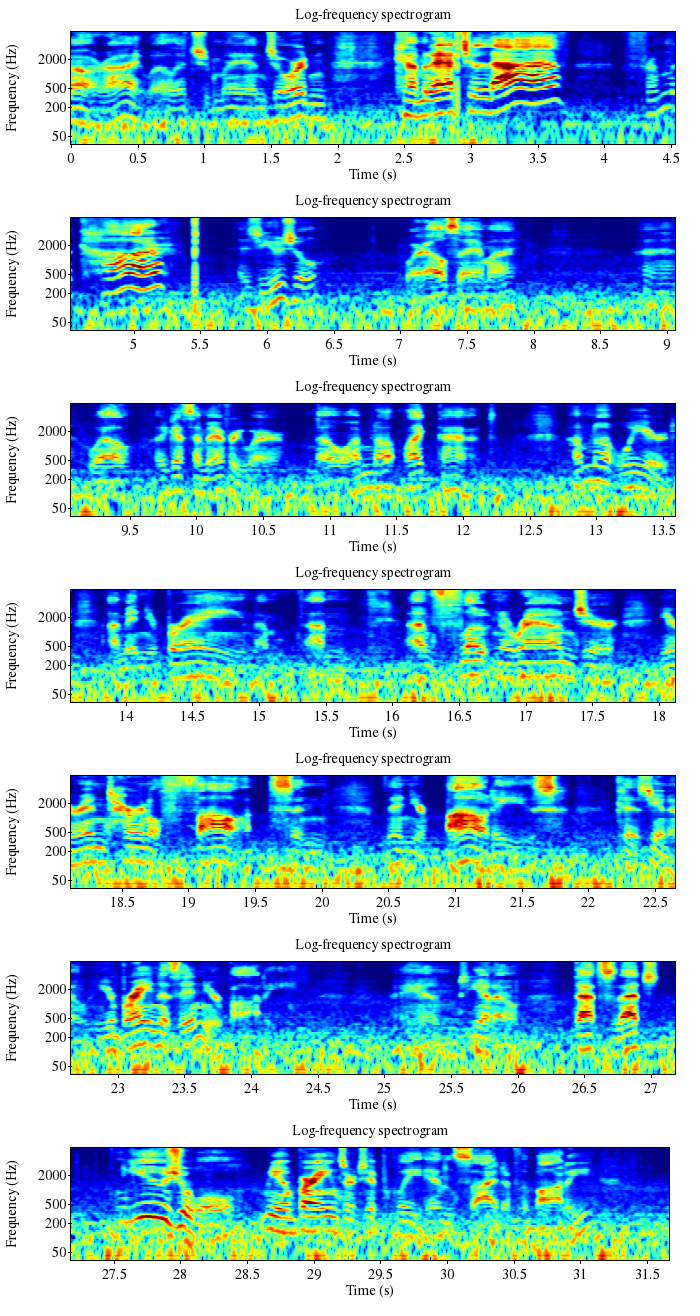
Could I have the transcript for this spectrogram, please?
All right, well, it's your man Jordan coming at you live from the car, as usual. Where else am I? Uh, well, I guess I'm everywhere. No, I'm not like that. I'm not weird. I'm in your brain. I'm I'm I'm floating around your your internal thoughts and then your bodies cuz you know, your brain is in your body. And, you know, that's that's usual. You know, brains are typically inside of the body.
